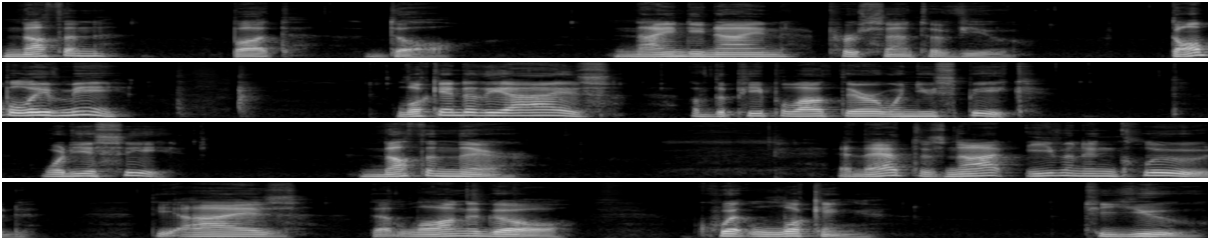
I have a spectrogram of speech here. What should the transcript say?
Nothing but dull. 99% of you. Don't believe me. Look into the eyes of the people out there when you speak. What do you see? Nothing there. And that does not even include the eyes that long ago quit looking to you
